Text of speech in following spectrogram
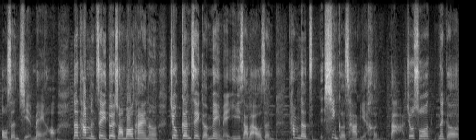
欧森姐妹哈。那他们这一对双胞胎呢，就跟这个妹妹伊丽莎白·欧森，他们的性格差别很大。就是说那个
